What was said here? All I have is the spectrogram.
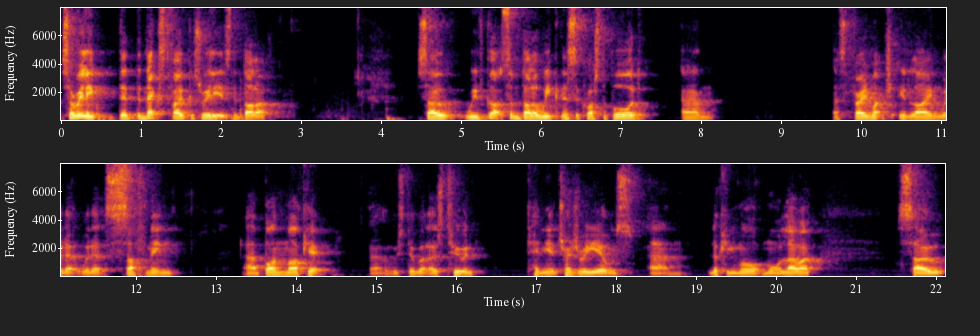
so really, the, the next focus really is the dollar. So we've got some dollar weakness across the board. Um, that's very much in line with a with a softening uh, bond market. Uh, we've still got those two and ten year Treasury yields um, looking more more lower. So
